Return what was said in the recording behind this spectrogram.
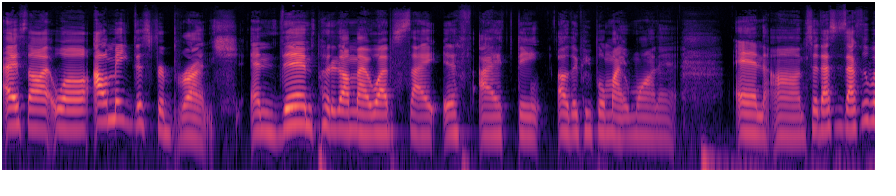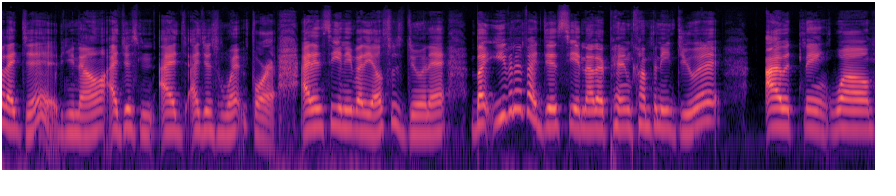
I thought, well, I'll make this for brunch and then put it on my website if I think other people might want it. And um, so that's exactly what I did. You know, I just I, I just went for it. I didn't see anybody else was doing it. But even if I did see another pen company do it, I would think, well,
